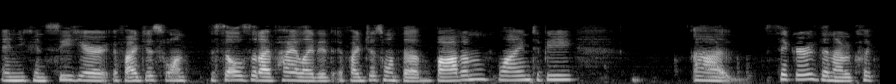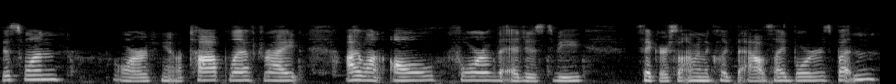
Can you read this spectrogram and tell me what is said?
and you can see here if I just want the cells that I've highlighted if I just want the bottom line to be uh, thicker then I would click this one or you know top left right. I want all four of the edges to be thicker so I'm going to click the outside borders button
